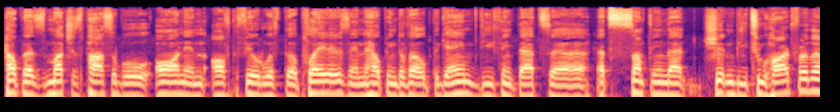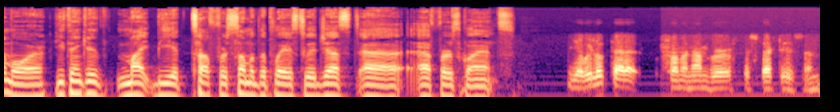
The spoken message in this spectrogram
help as much as possible on and off the field with the players and helping develop the game? Do you think that's uh, that's something that shouldn't be too hard for them or do you think it might be tough for some of the players to adjust uh, at first glance? Yeah we looked at it from a number of perspectives and,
